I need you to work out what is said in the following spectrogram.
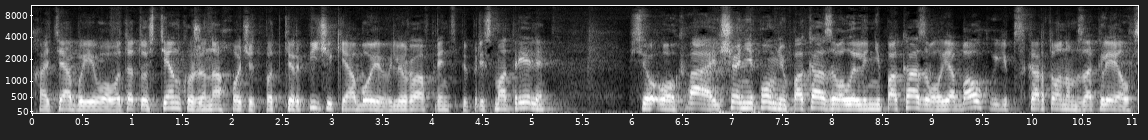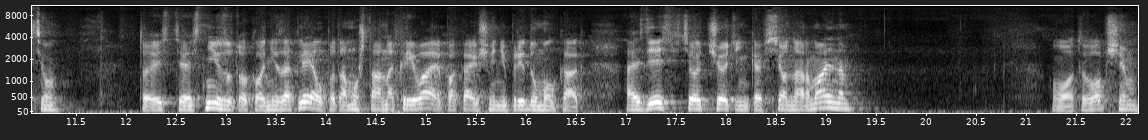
Хотя бы его. Вот эту стенку жена хочет под кирпичики, обои в Леруа, в принципе, присмотрели. Все ок. А, еще не помню, показывал или не показывал. Я балку гипсокартоном заклеил всю. То есть э, снизу только не заклеил, потому что она кривая, пока еще не придумал как. А здесь все четенько, все нормально. Вот, в общем,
